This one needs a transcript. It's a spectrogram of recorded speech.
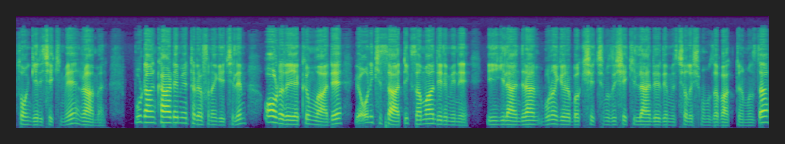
Son geri çekilmeye rağmen. Buradan Kardemir tarafına geçelim. Orada da yakın vade ve 12 saatlik zaman dilimini ilgilendiren buna göre bakış açımızı şekillendirdiğimiz çalışmamıza baktığımızda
